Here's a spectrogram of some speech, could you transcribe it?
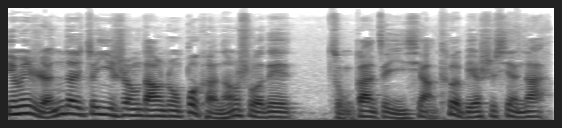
因为人的这一生当中不可能说的总干这一项，特别是现在。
